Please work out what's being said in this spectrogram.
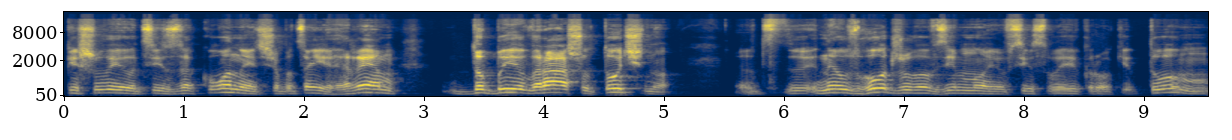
пішли оці закони, щоб цей Грем добив рашу точно е, не узгоджував зі мною всі свої кроки, то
